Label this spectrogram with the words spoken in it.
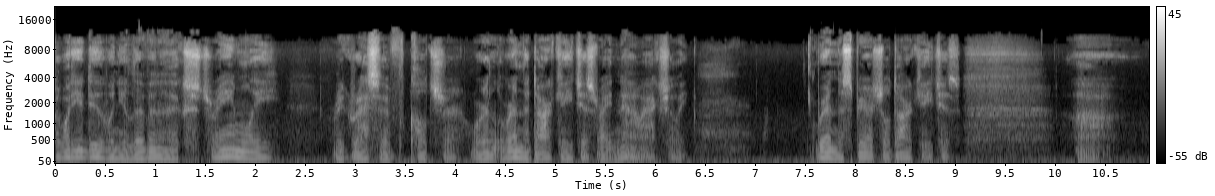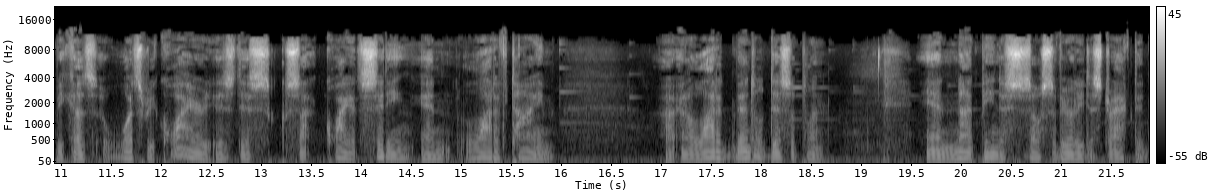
So what do you do when you live in an extremely regressive culture? We're in, we're in the dark ages right now, actually. We're in the spiritual dark ages. Uh, because what's required is this quiet sitting and a lot of time uh, and a lot of mental discipline and not being so severely distracted.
